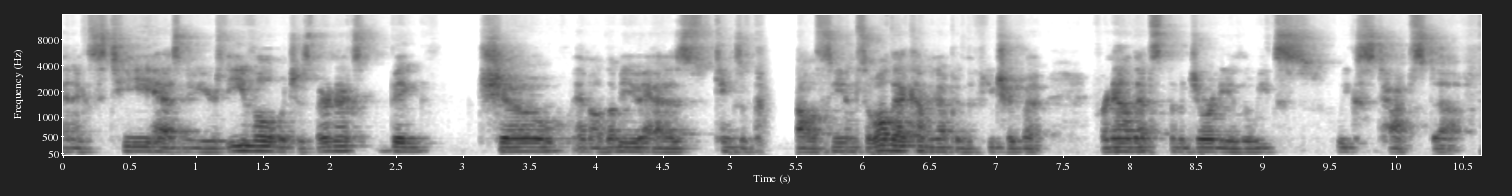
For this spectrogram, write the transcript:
NXT has New Year's Evil, which is their next big show. MLW has Kings of Colosseum. So all that coming up in the future. But for now, that's the majority of the week's week's top stuff.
